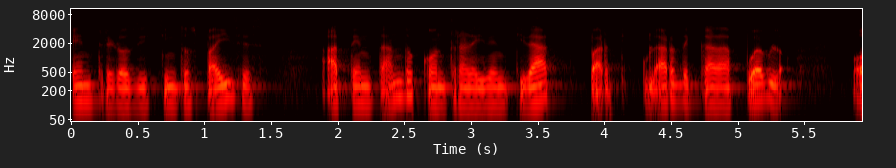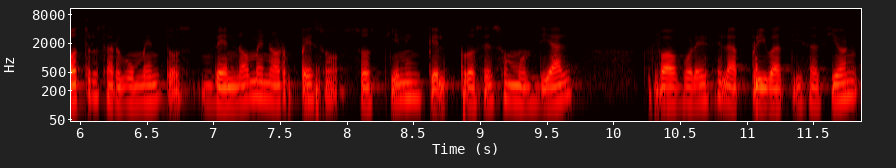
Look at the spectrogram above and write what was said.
entre los distintos países, atentando contra la identidad particular de cada pueblo. Otros argumentos de no menor peso sostienen que el proceso mundial favorece la privatización,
